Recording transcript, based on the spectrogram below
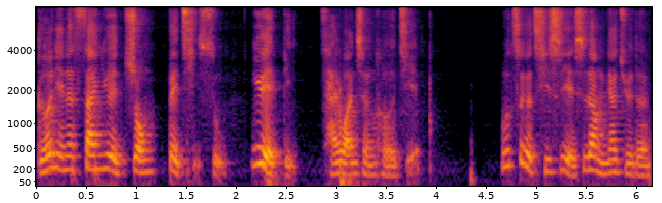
隔年的三月中被起诉，月底才完成和解。不过这个其实也是让人家觉得，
